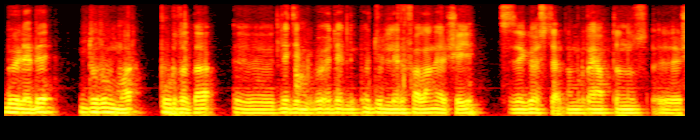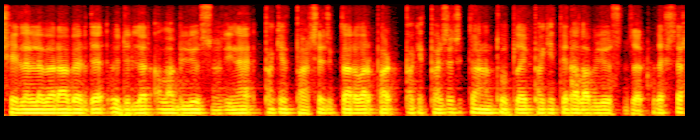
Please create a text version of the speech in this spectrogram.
Böyle bir durum var. Burada da e, dediğim gibi ödül, ödülleri falan her şeyi size gösterdim. Burada yaptığınız e, şeylerle beraber de ödüller alabiliyorsunuz. Yine paket parçacıkları var. Par- paket parçacıklarını toplayıp paketleri alabiliyorsunuz arkadaşlar.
